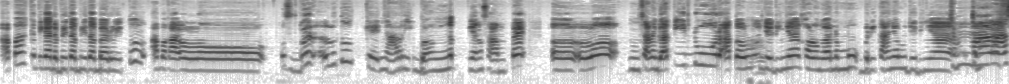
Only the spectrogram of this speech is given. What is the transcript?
apa ketika ada berita-berita baru itu apa kalau maksud gue lu tuh kayak nyari banget yang sampai eh, lo misalnya nggak tidur atau lu Hmm. jadinya kalau nggak nemu beritanya lu jadinya Cemas, cemas,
